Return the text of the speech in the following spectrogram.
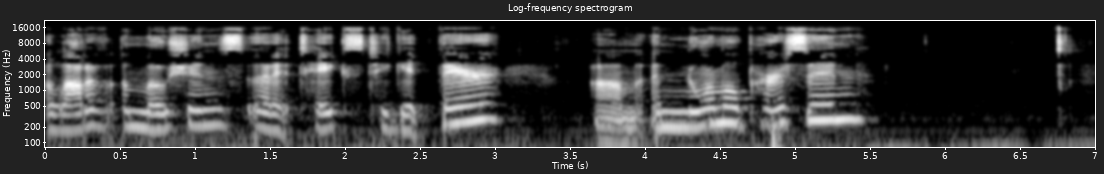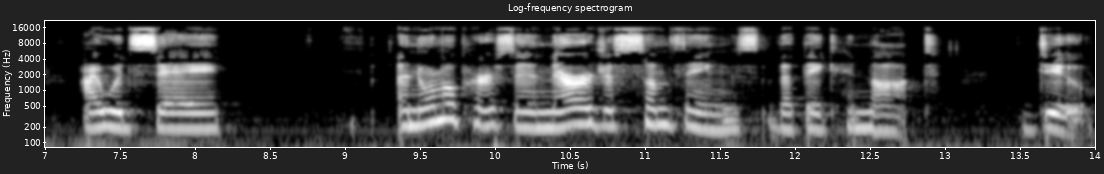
a lot of emotions that it takes to get there. Um, a normal person, I would say, a normal person, there are just some things that they cannot do,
